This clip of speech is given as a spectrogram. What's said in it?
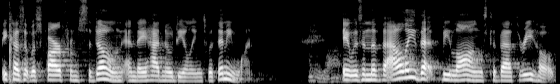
because it was far from Sidon and they had no dealings with anyone. It was in the valley that belongs to Beth Rehob.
